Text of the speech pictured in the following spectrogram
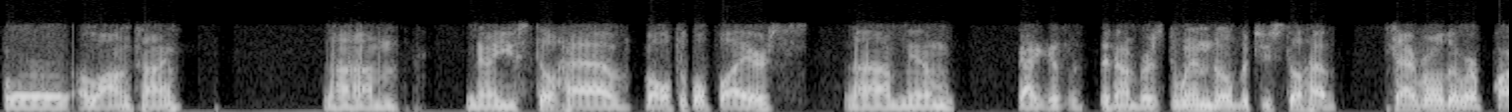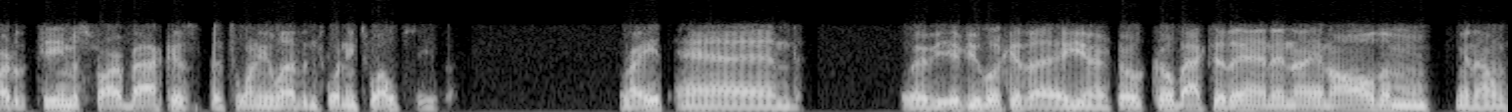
for a long time. Um, you know, you still have multiple players. Um, you know, I guess the numbers dwindle, but you still have several that were part of the team as far back as the 2011 2012 season. Right. And if you, if you look at the, you know, go, go back to then and, and all of them, you know,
